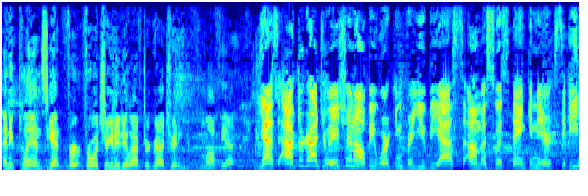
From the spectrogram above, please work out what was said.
any plans yet for, for what you're going to do after graduating from Lafayette? Yes, after graduation, I'll be working for UBS, um, a Swiss bank in New York City.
